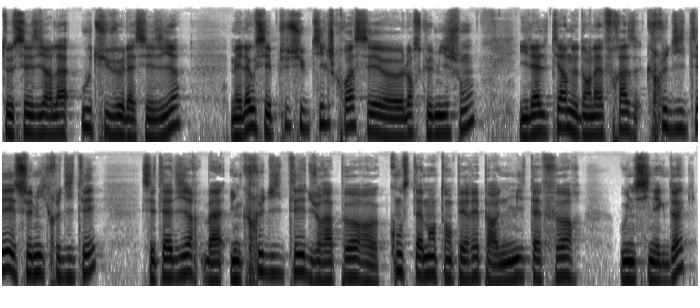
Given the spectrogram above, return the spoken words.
te saisir là où tu veux la saisir. Mais là où c'est plus subtil, je crois, c'est lorsque Michon, il alterne dans la phrase crudité et semi-crudité. C'est-à-dire bah, une crudité du rapport euh, constamment tempéré par une métaphore ou une synecdoque.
